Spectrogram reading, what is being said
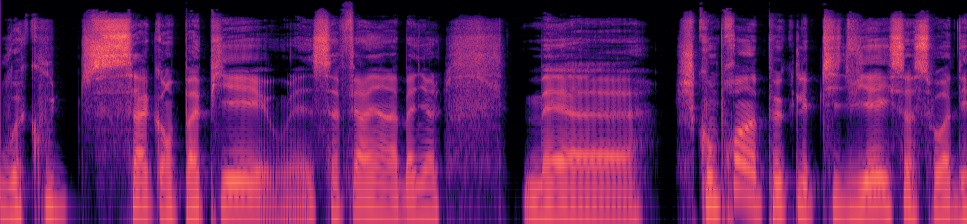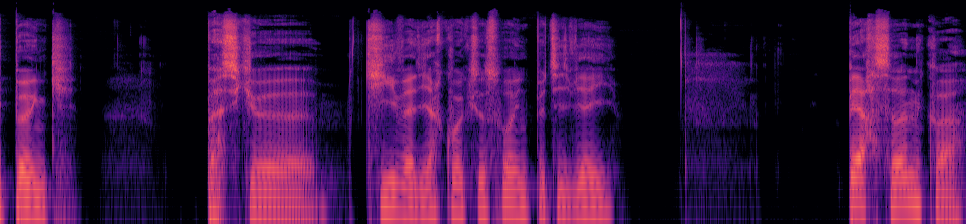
ou à coup de sac en papier, ça fait rien à la bagnole. Mais euh, je comprends un peu que les petites vieilles, ça soit des punks. Parce que qui va dire quoi que ce soit une petite vieille? Personne, quoi.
